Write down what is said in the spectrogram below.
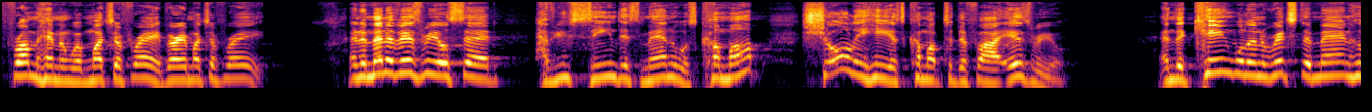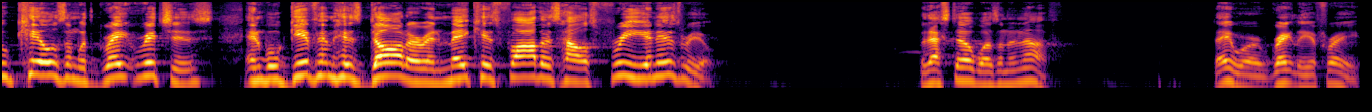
from him and were much afraid, very much afraid. And the men of Israel said, Have you seen this man who has come up? Surely he has come up to defy Israel. And the king will enrich the man who kills him with great riches and will give him his daughter and make his father's house free in Israel. But that still wasn't enough. They were greatly afraid.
